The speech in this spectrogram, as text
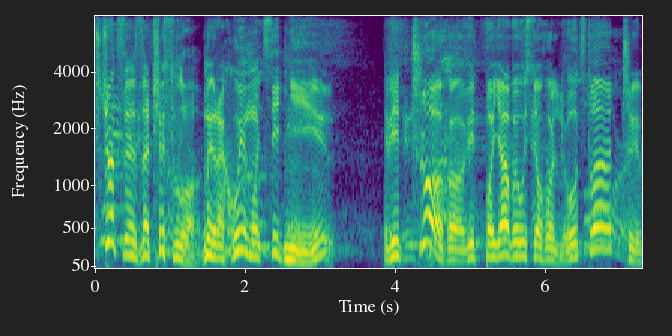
Що це за число? Ми рахуємо ці дні. Від чого? Від появи усього людства? Чи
